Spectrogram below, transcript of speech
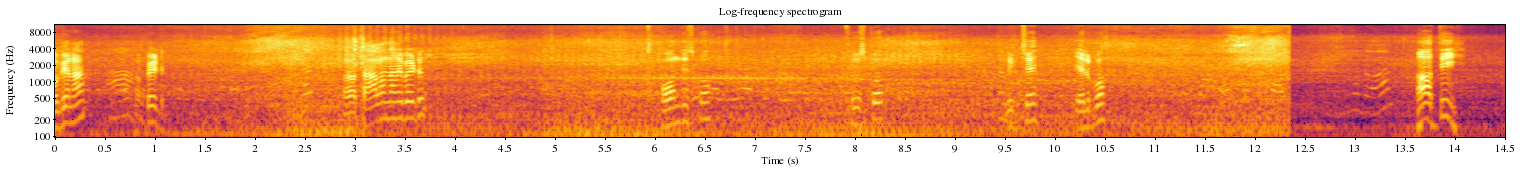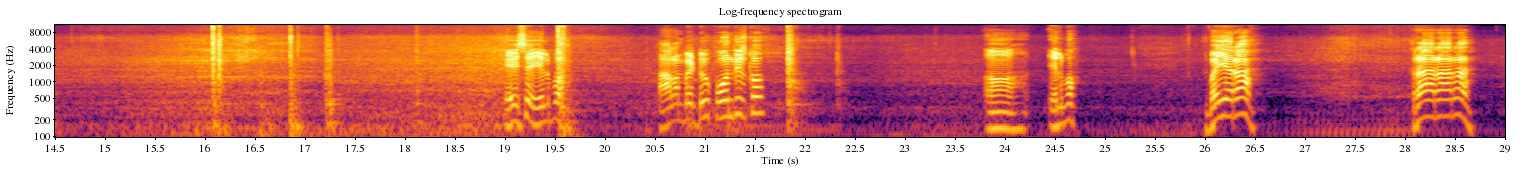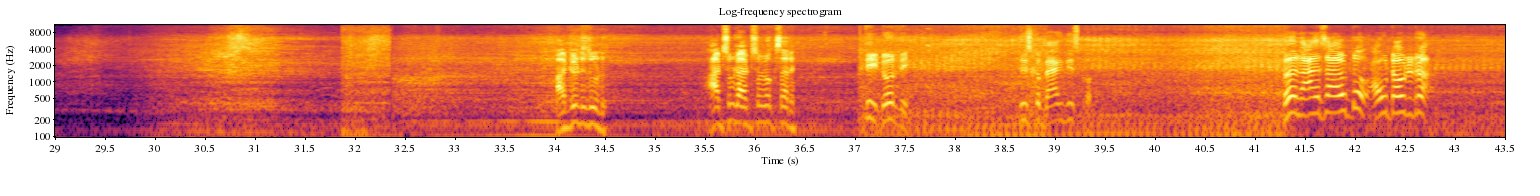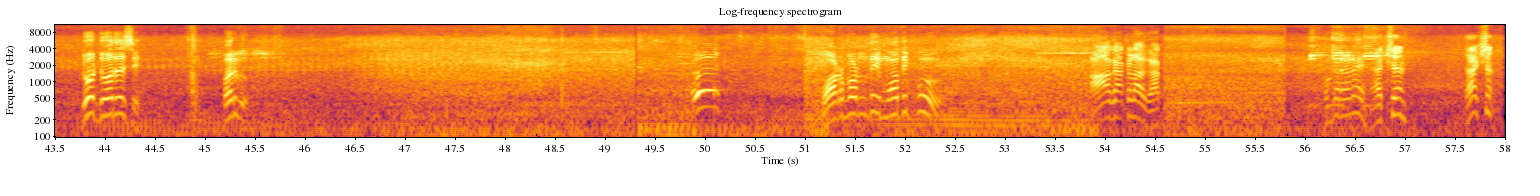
ఓకేనా? పెట్టు. తాళం దాన్ని పెట్టు. ఫోన్ తీసుకో. చూసుకో. లిఫ్ట్ చేయి. వెళ్ళిపో. తీ. వేసే వెళ్ళిపో. తాళం పెట్టు. ఫోన్ తీసుకో. వెళ్ళిపో. భయ్యా రా రా రా. అటు ఇటు చూడు. అటు చూడు అటు చూడు ఒకసారి. తీ డోర్ తీ. తీసుకో బ్యాగ్ తీసుకో. నాగేసి అవుట్ అవుట్ అవుట్ రా డోర్ డోర్ వేసి పరుగు! వాటర్ బాటిల్ తీ మోతిప్పు ఆగు అక్కడ ఆగు అక్కడ. Okay ready. Action action.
